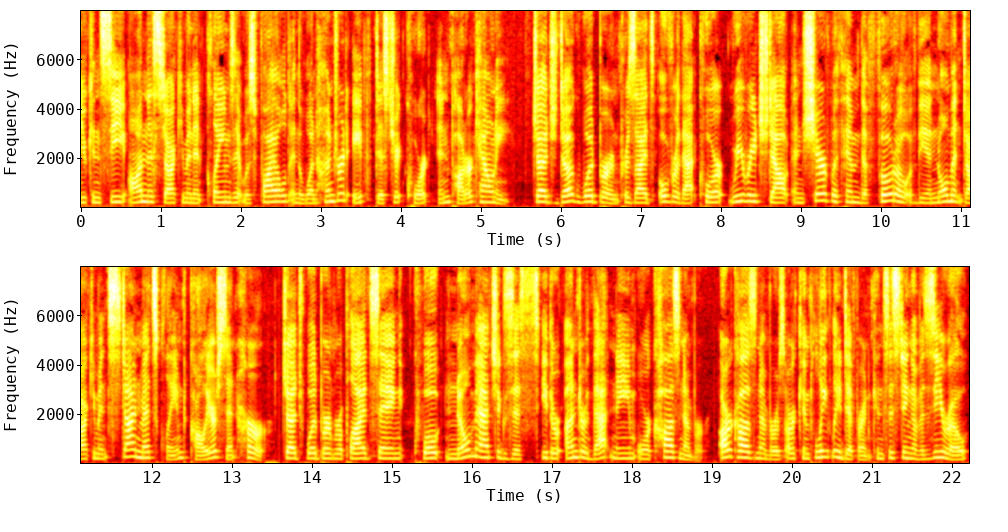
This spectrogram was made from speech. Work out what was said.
You can see on this document it claims it was filed in the 108th District Court in Potter County. Judge Doug Woodburn presides over that court. We reached out and shared with him the photo of the annulment document Steinmetz claimed Collier sent her. Judge Woodburn replied saying, quote, no match exists either under that name or cause number. Our cause numbers are completely different, consisting of a zero,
